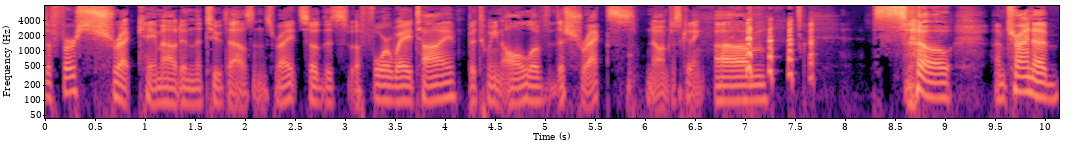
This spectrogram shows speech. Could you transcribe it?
the first Shrek came out in the 2000s, right? So this a four-way tie between all of the Shreks. No, I'm just kidding. Um, so I'm trying to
